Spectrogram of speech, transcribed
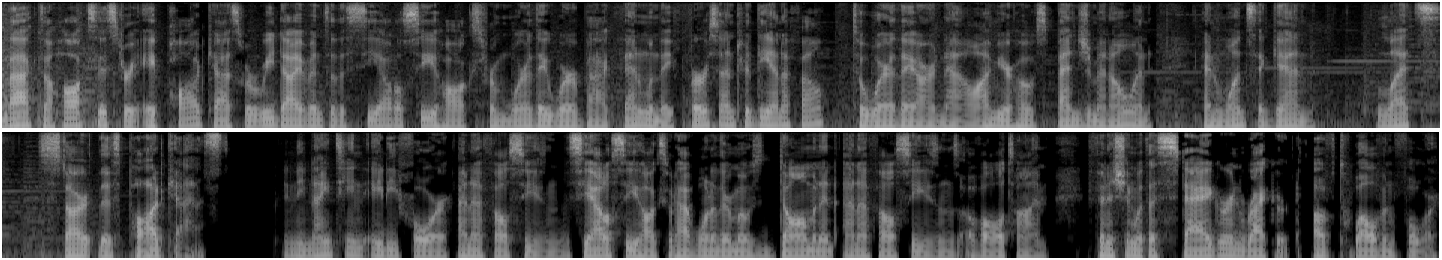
Welcome back to Hawks History, a podcast where we dive into the Seattle Seahawks from where they were back then when they first entered the NFL to where they are now. I'm your host, Benjamin Owen, and once again, let's start this podcast. In the 1984 NFL season, the Seattle Seahawks would have one of their most dominant NFL seasons of all time, finishing with a staggering record of 12 and 4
